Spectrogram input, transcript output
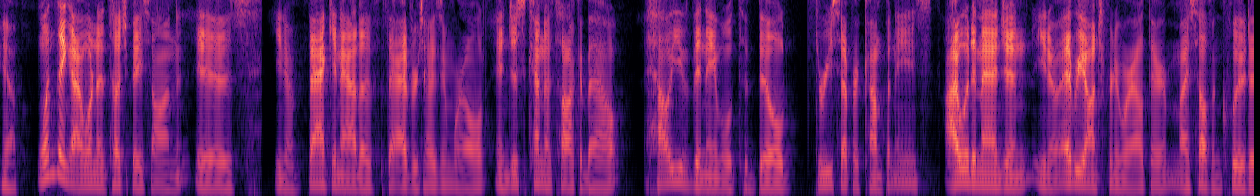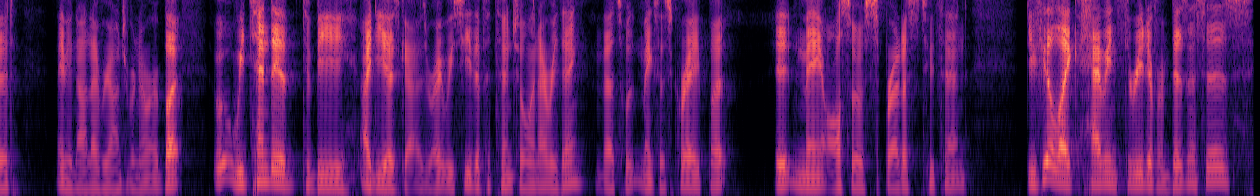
Yeah. One thing I want to touch base on is, you know, backing out of the advertising world and just kind of talk about how you've been able to build three separate companies. I would imagine, you know, every entrepreneur out there, myself included, maybe not every entrepreneur, but we tend to, to be ideas guys, right? We see the potential in everything. That's what makes us great, but it may also spread us too thin. Do you feel like having three different businesses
